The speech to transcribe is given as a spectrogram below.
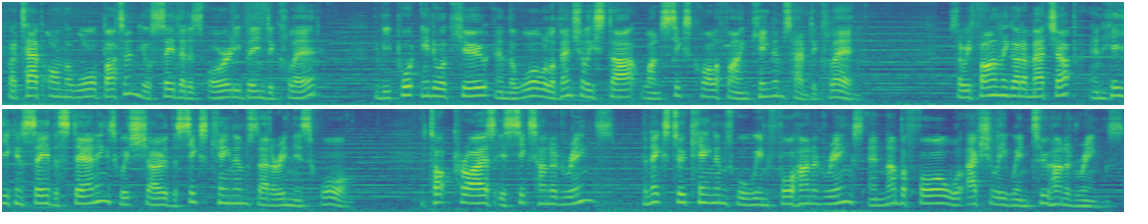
If I tap on the war button, you'll see that it's already been declared. You'll be put into a queue and the war will eventually start once six qualifying kingdoms have declared. So we finally got a match up and here you can see the standings which show the six kingdoms that are in this war. The top prize is 600 rings, the next two kingdoms will win 400 rings and number 4 will actually win 200 rings.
